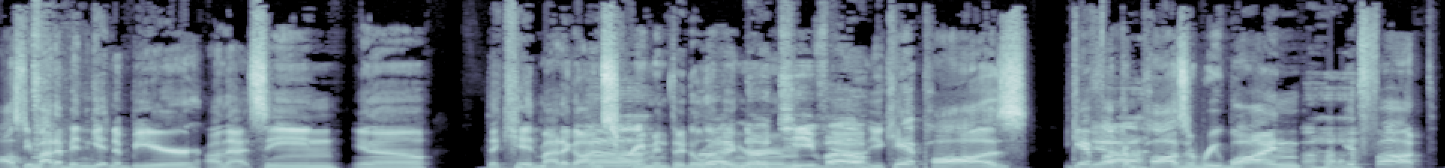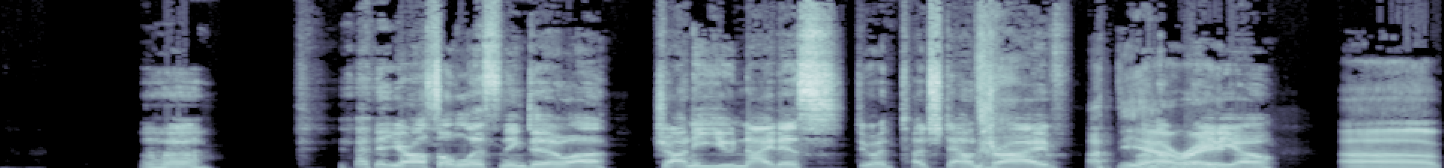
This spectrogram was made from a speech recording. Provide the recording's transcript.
also you might have been getting a beer on that scene. You know, the kid might have gone Uh, screaming through the right, living no room. TiVo. Yeah, you can't pause. You can't Yeah. fucking pause and rewind. Uh-huh. Get fucked. Uh-huh. You're also listening to uh, Johnny Unitas do a touchdown drive yeah, on the right. radio. Uh,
